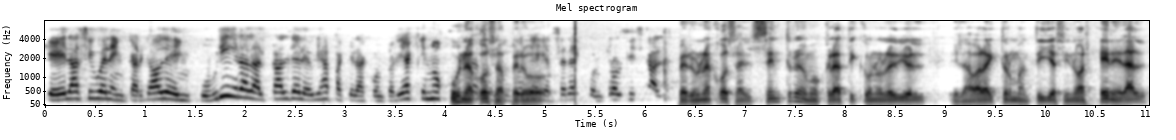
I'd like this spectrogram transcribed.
que él ha sido el encargado de encubrir al alcalde de Lebrija para que la Contraloría que no una cosa, pero, ejercer el control fiscal. Pero una cosa, el Centro Democrático no le dio el, el aval a Héctor Mantilla, sino al general,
